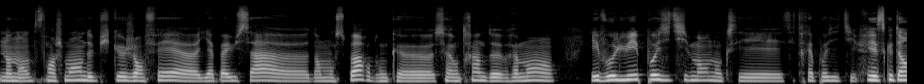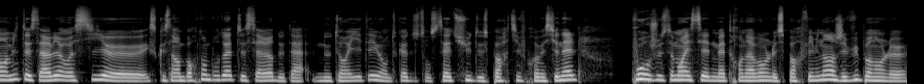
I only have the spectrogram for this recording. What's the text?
Non, non, franchement, depuis que j'en fais, euh, il n'y a pas eu ça euh, dans mon sport. Donc, euh, c'est en train de vraiment évoluer positivement. Donc, c'est très positif. Est-ce que tu as envie de te servir aussi, euh, est-ce que c'est important pour toi de te servir de ta notoriété, ou en tout cas de ton statut de sportif professionnel, pour justement essayer de mettre en avant le sport féminin J'ai vu pendant le,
